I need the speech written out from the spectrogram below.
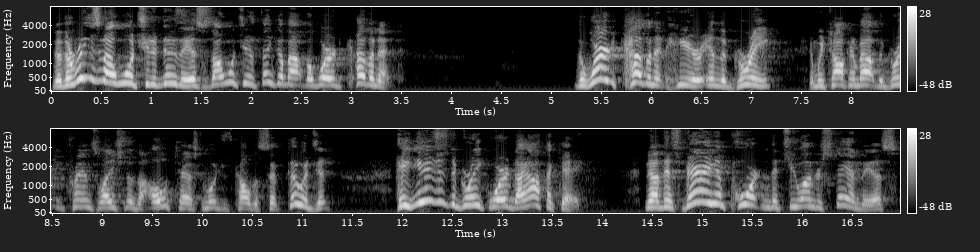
Now, the reason I want you to do this is I want you to think about the word covenant. The word covenant here in the Greek, and we're talking about the Greek translation of the Old Testament, which is called the Septuagint, he uses the Greek word diatheke. Now, this very important that you understand this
